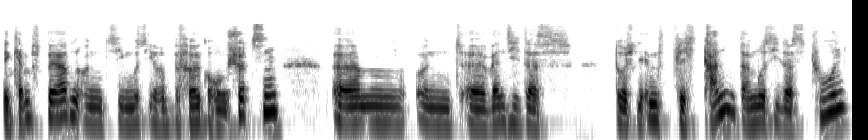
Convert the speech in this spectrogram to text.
bekämpft werden und sie muss ihre Bevölkerung schützen. Ähm, und äh, wenn sie das durch eine Impfpflicht kann, dann muss sie das tun.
